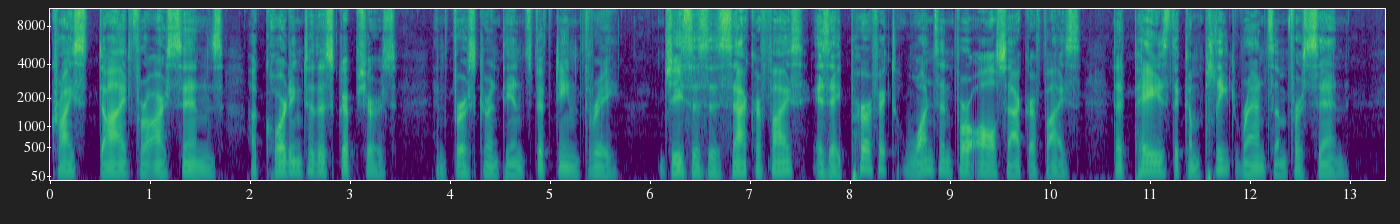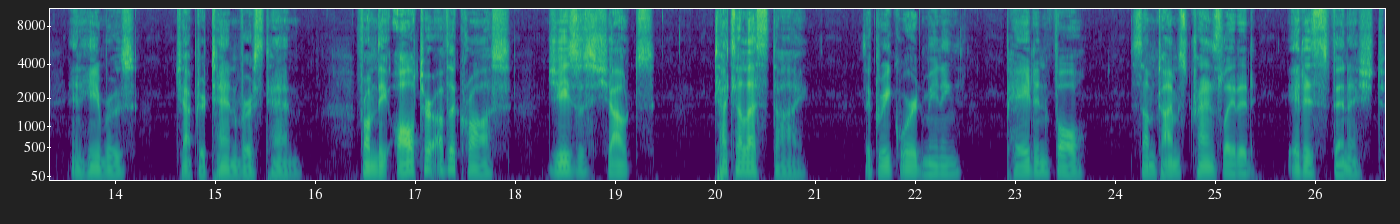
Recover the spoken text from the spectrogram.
Christ died for our sins according to the scriptures in 1 Corinthians 15:3. Jesus' sacrifice is a perfect once and for all sacrifice that pays the complete ransom for sin in Hebrews chapter 10 verse 10. From the altar of the cross, Jesus shouts, Tetelestai, the Greek word meaning paid in full, sometimes translated, it is finished,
